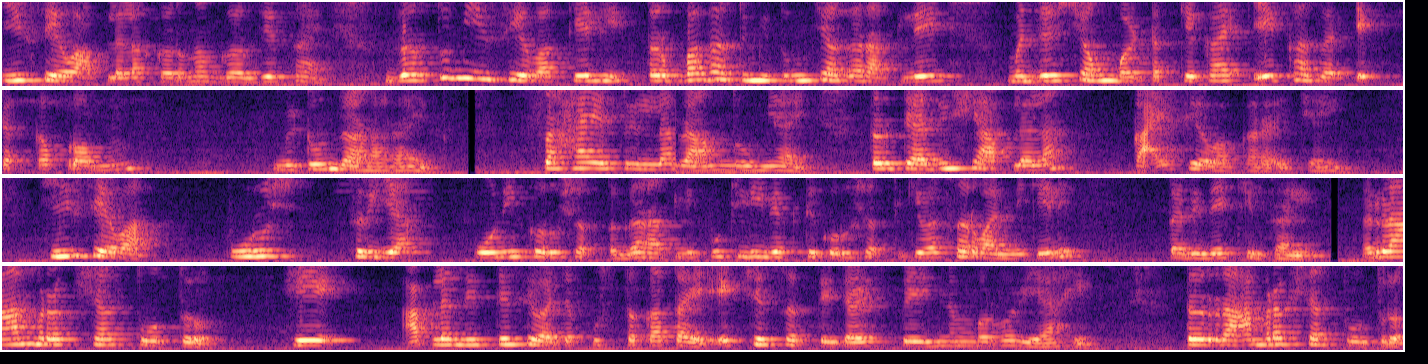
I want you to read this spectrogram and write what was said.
ही सेवा आपल्याला करणं गरजेचं आहे. जर तुम्ही ही सेवा केली तर बघा तुम्ही तुमच्या घरातले म्हणजे शंभर टक्के काय एक हजार एक टक्का प्रॉब्लेम मिटून जाणार आहेत. सहा एप्रिलला रामनवमी आहे. तर त्या दिवशी आपल्याला काय सेवा करायची आहे? ही सेवा पुरुष स्त्रिया कोणी करू शकतं घरातली कुठली व्यक्ती करू शकते किंवा सर्वांनी केली तरी देखील चालेल. राम रक्षा स्तोत्र हे आपल्या नित्यसेवाच्या पुस्तकात आहे. एकशे सत्तेचाळीस पेज नंबरवर हे आहे. तर रामरक्षा स्तोत्र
